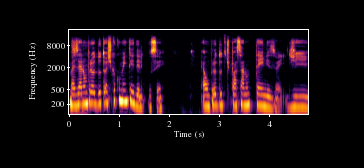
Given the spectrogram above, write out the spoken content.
Mas Sim. era um produto, acho que eu comentei dele com você. É um produto de passar no tênis, velho. De,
